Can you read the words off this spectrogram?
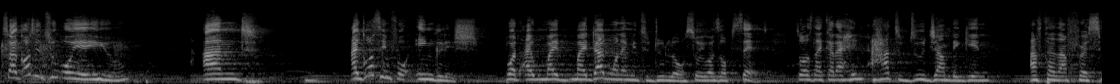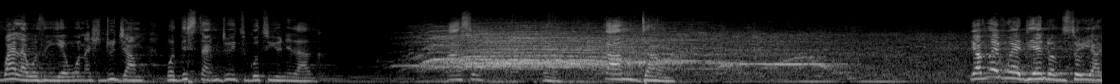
So I got into OAU and I got in for English. But I, my, my dad wanted me to do law, so he was upset. So I was like, I had to do JAMB again after that first. While I was in year one, I should do JAMB, but this time do it to go to Unilag. And so, oh, calm down. You have not even heard the end of the story, I'm.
